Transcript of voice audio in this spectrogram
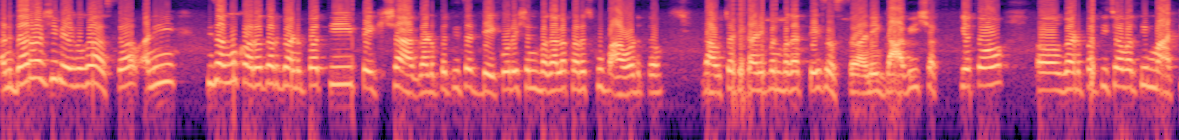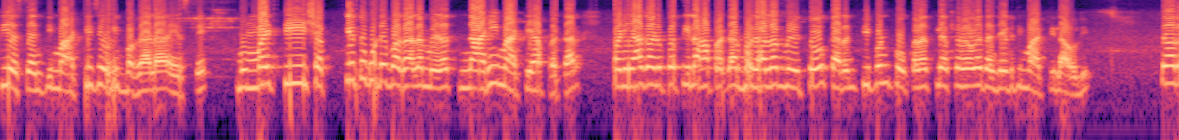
आणि दरवर्षी वेगवेगळं असतं. आणि ती सांगू खरं तर गणपतीपेक्षा गणपतीचं डेकोरेशन बघायला खरंच खूप आवडतं. गावच्या ठिकाणी पण बघा तेच असतं. आणि गावी शक्यतो गणपतीच्या वरती माती असते आणि ती मातीच एवढी बघायला असते. मुंबईत ती शक्यतो कुठे बघायला मिळत नाही माती हा प्रकार. पण ह्या गणपतीला हा प्रकार बघायला मिळतो. कारण ती पण कोकणातली असल्यामुळे त्यांच्याकडे ती माती लावली. तर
